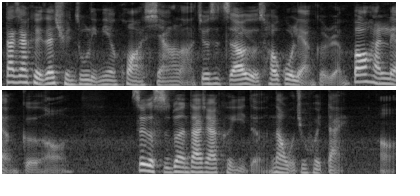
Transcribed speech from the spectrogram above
大家可以在群组里面画虾啦，就是只要有超过两个人，包含两个哦，这个时段大家可以的，那我就会带啊，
